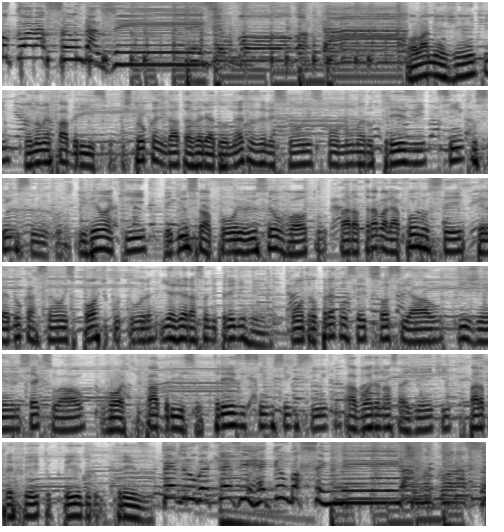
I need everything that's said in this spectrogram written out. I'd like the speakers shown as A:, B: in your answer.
A: no coração da gente. Eu vou votar.
B: Olá, minha gente. Meu nome é Fabrício. Estou candidato a vereador nessas eleições com o número 13555 e venho aqui pedir o seu apoio e o seu voto para trabalhar por você pela educação, esporte, cultura e a geração de emprego e renda. Contra o preconceito social, de gênero e sexual, vote Fabrício 13555, a voz da nossa gente, para o prefeito Pedro 13.
A: Pedro é 13 regando a semente. Tá no coração.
